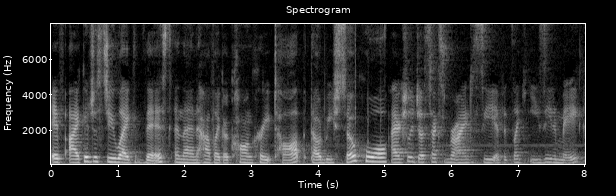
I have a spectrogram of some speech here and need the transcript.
if I could just do like this and then have like a concrete top, that would be so cool. I actually just texted Brian to see if it's like easy to make.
